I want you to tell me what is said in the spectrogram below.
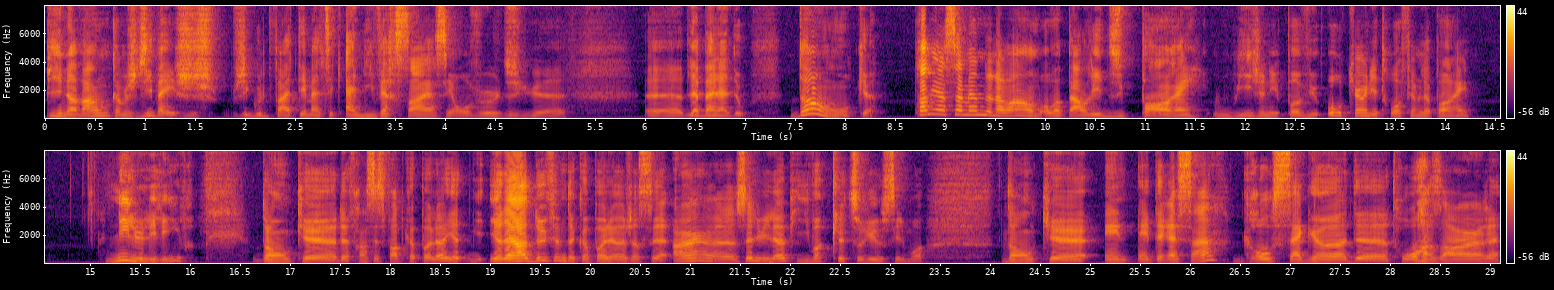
Puis novembre, comme je dis, ben, j'ai goût de faire thématique anniversaire, si on veut, du, euh, euh, de la balado. Donc, première semaine de novembre, on va parler du parrain. Oui, je n'ai pas vu aucun des trois films Le Parrain, ni lu les livres donc euh, de Francis Ford Coppola. Il y a, d'ailleurs deux films de Coppola, juste euh, un, euh, celui-là, puis il va clôturer aussi le mois. Donc, intéressant. Grosse saga de trois heures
